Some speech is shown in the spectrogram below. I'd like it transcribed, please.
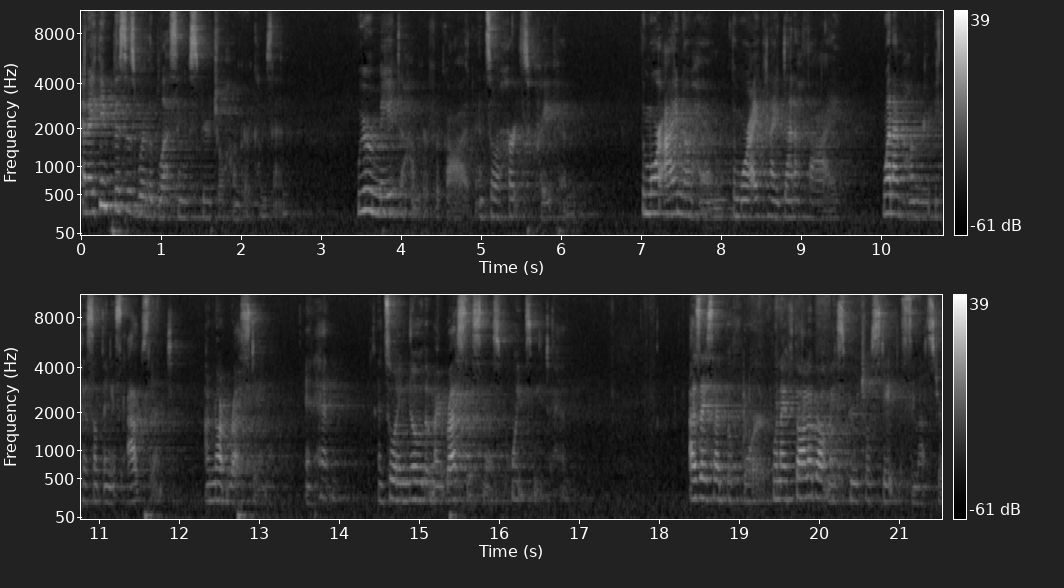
And I think this is where the blessing of spiritual hunger comes in. We were made to hunger for God, and so our hearts crave Him. The more I know Him, the more I can identify when I'm hungry because something is absent. I'm not resting in Him. And so I know that my restlessness points me to Him. As I said before, when I've thought about my spiritual state this semester,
